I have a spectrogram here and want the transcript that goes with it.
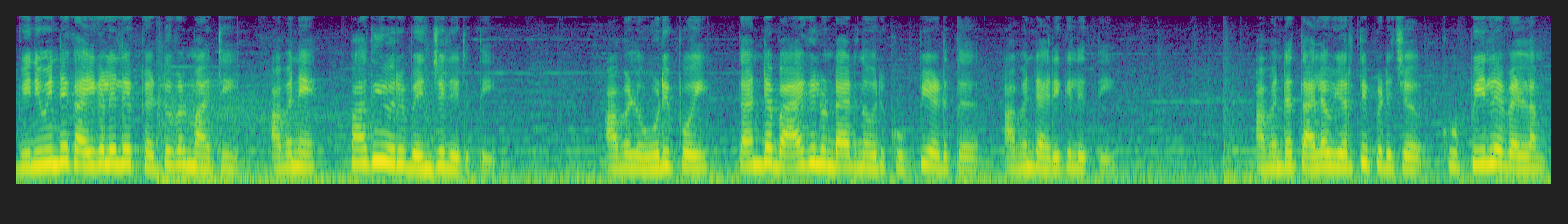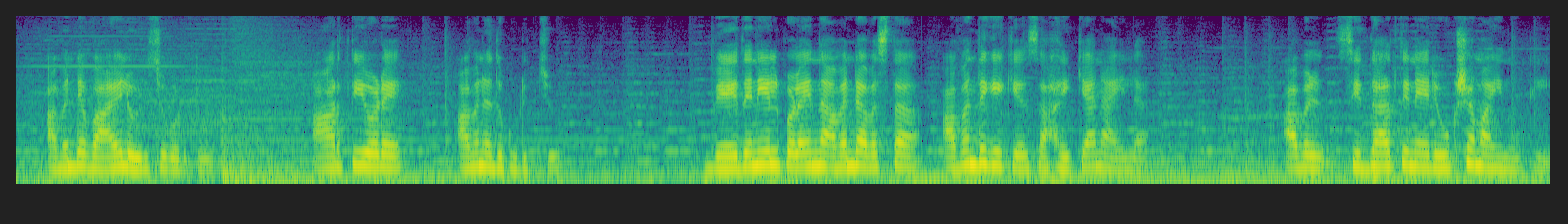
വിനുവിന്റെ കൈകളിലെ കെട്ടുകൾ മാറ്റി അവനെ പതിയൊരു ബെഞ്ചിലിരുത്തി. അവൾ ഓടിപ്പോയി തന്റെ ബാഗിലുണ്ടായിരുന്ന ഒരു കുപ്പിയെടുത്ത് അവന്റെ അരികിലെത്തി. അവന്റെ തല ഉയർത്തിപ്പിടിച്ച് കുപ്പിയിലെ വെള്ളം അവന്റെ വായിൽ ഒഴിച്ചു കൊടുത്തു. ആർത്തിയോടെ അവനത് കുടിച്ചു. വേദനയിൽ പൊളയുന്ന അവന്റെ അവസ്ഥ അവന്തികയ്ക്ക് സഹിക്കാനായില്ല. അവൾ സിദ്ധാർത്ഥിനെ രൂക്ഷമായി നോക്കി.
